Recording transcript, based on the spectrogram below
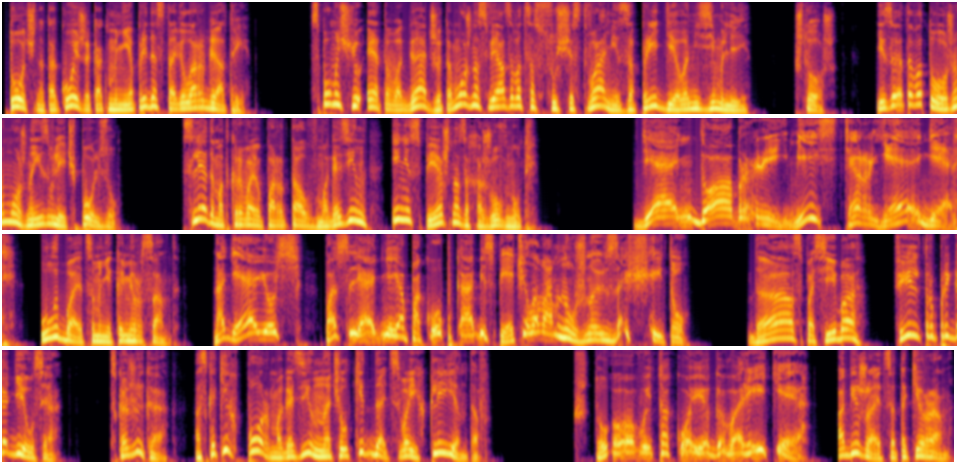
точно такой же, как мне предоставил Аргатри. С помощью этого гаджета можно связываться с существами за пределами Земли. Что ж, из этого тоже можно извлечь пользу. Следом открываю портал в магазин и неспешно захожу внутрь. «День добрый, мистер егерь!» Улыбается мне коммерсант. «Надеюсь, последняя покупка обеспечила вам нужную защиту». «Да, спасибо. Фильтр пригодился. Скажи-ка, а с каких пор магазин начал кидать своих клиентов?» «Что вы такое говорите?» — обижается Такирам.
